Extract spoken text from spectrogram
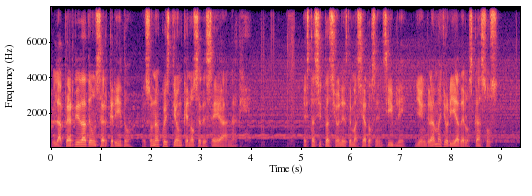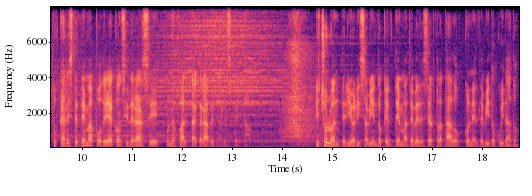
La pérdida de un ser querido es una cuestión que no se desea a nadie. Esta situación es demasiado sensible y en gran mayoría de los casos, tocar este tema podría considerarse una falta grave de respeto. Dicho lo anterior y sabiendo que el tema debe de ser tratado con el debido cuidado,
